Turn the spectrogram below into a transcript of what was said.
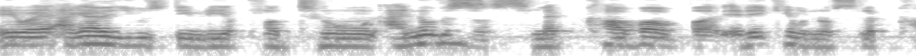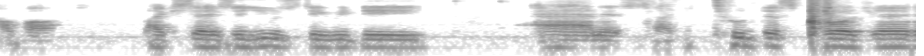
Anyway, I gotta use DVD of Platoon. I know this is a slip cover, but it came with no slip cover. Like I said, it's a used DVD, and it's like a two disc version.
